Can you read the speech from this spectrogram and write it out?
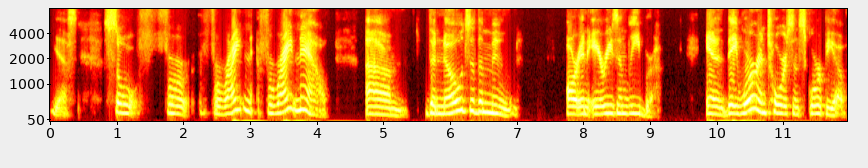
Yes. So for for right for right now, um, the nodes of the moon are in Aries and Libra. And they were in Taurus and Scorpio.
